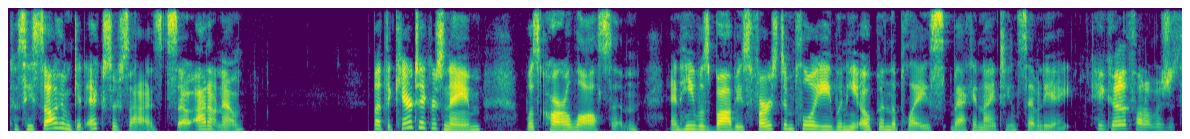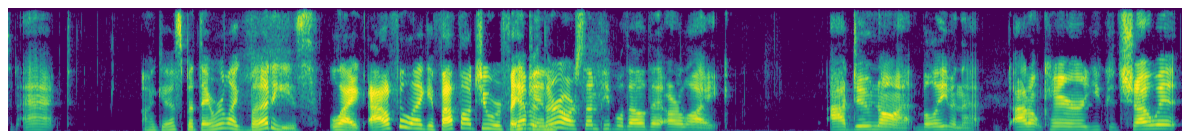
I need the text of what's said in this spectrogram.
Cuz he saw him get exorcised. So I don't know. But the caretaker's name was Carl Lawson, and he was Bobby's first employee when he opened the place back in 1978. He could have thought it was just an act. I guess, but they were like buddies. Like I feel like if I thought you were faking, Yeah, but there are some people though that are like, I do not believe in that. I don't care. You could show it.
